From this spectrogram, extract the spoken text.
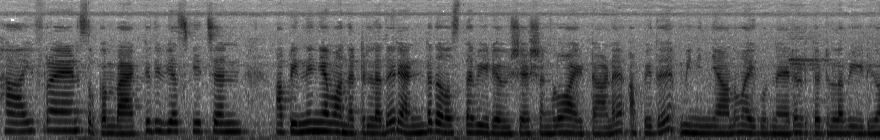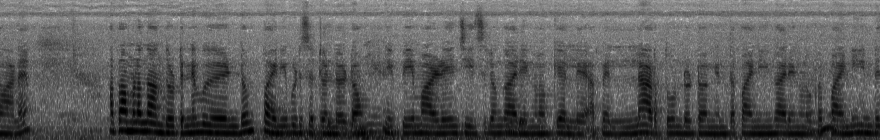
Hi friends welcome back to Divya's kitchen appam ഇന്ന് ഞാൻ വന്നിട്ടുള്ളത് രണ്ട് ദിവസത്തെ വീഡിയോ വിശേഷങ്ങളും ആയിട്ടാണ് അപ്പം ഇത് മിനിഞ്ഞാന്ന് വൈകുന്നേരം എടുത്തിട്ടുള്ള വീഡിയോ ആണ്. അപ്പം നമ്മളെ നന്തോട്ടിന് വീണ്ടും പനി പിടിച്ചിട്ടുണ്ട് കേട്ടോ. ഇപ്പം ഈ മഴയും ചീച്ചിലും കാര്യങ്ങളൊക്കെ അല്ലേ? അപ്പം എല്ലായിടത്തും ഉണ്ട് കേട്ടോ ഇങ്ങനത്തെ പനിയും കാര്യങ്ങളൊക്കെ. പനിയുണ്ട്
